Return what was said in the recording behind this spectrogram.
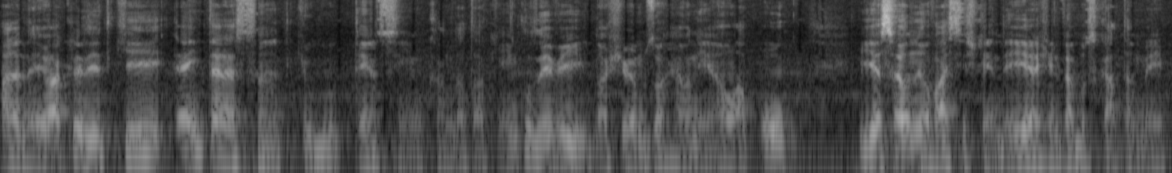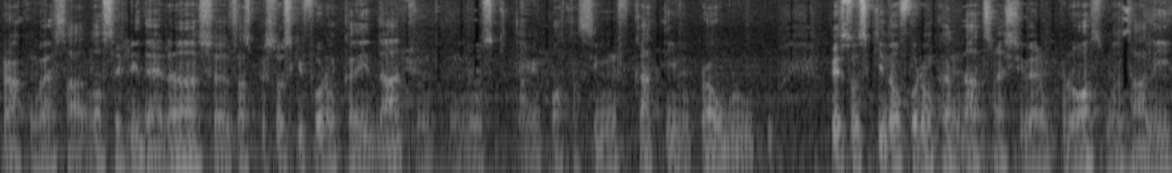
Olha, eu acredito que é interessante que o grupo tenha sim um candidato aqui. Inclusive, nós tivemos uma reunião há pouco E essa reunião vai se estender, a gente vai buscar também para conversar nossas lideranças, as pessoas que foram candidatos junto conosco, que têm uma importância significativa para o grupo, pessoas que não foram candidatos, mas estiveram próximas ali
